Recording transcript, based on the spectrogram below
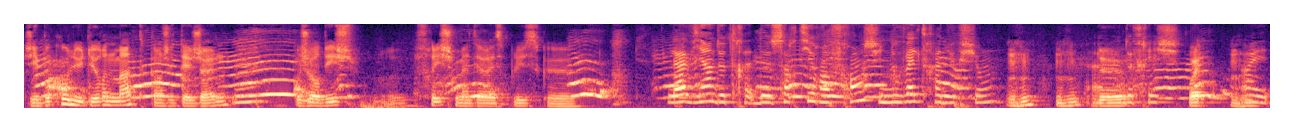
J'ai beaucoup lu Dürrenmatt quand j'étais jeune. Mm. Aujourd'hui, je- Frisch m'intéresse plus que... Là vient de, sortir en France une nouvelle traduction Mhm, mhm, euh, de... de Frisch. Ouais. mhm. Oui.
